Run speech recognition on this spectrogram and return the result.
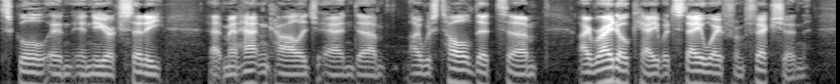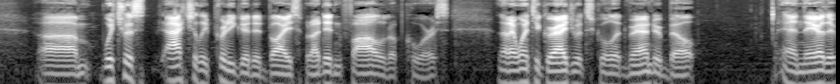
school in, in New York City at Manhattan College, and um, I was told that um, I write okay, but stay away from fiction, um, which was actually pretty good advice, but I didn't follow it, of course. Then I went to graduate school at Vanderbilt, and there the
